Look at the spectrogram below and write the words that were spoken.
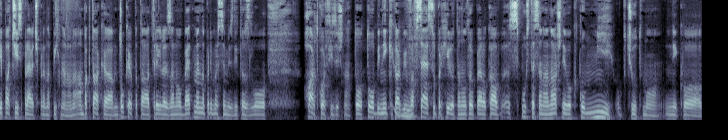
je pa čist preveč prenapihnjeno. No? Ampak tak, um, Joker pa ta trailer za nov Batman, naprimer, se mi zdi ta zelo hardcore fizična. To, to bi nekaj, kar bi v vse superhero tam noter upelo, spuste se na naš nivo, kako mi občutimo neko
